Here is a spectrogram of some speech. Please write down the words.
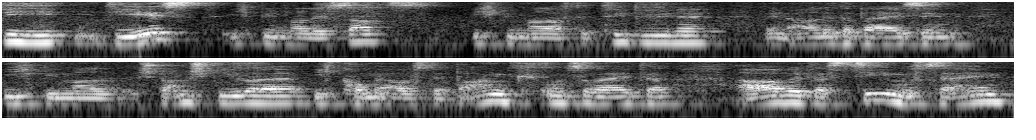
die, die ist, ich bin mal Ersatz, ich bin mal auf der Tribüne, wenn alle dabei sind, ich bin mal Stammspieler, ich komme aus der Bank und so weiter. Aber das Ziel muss sein,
